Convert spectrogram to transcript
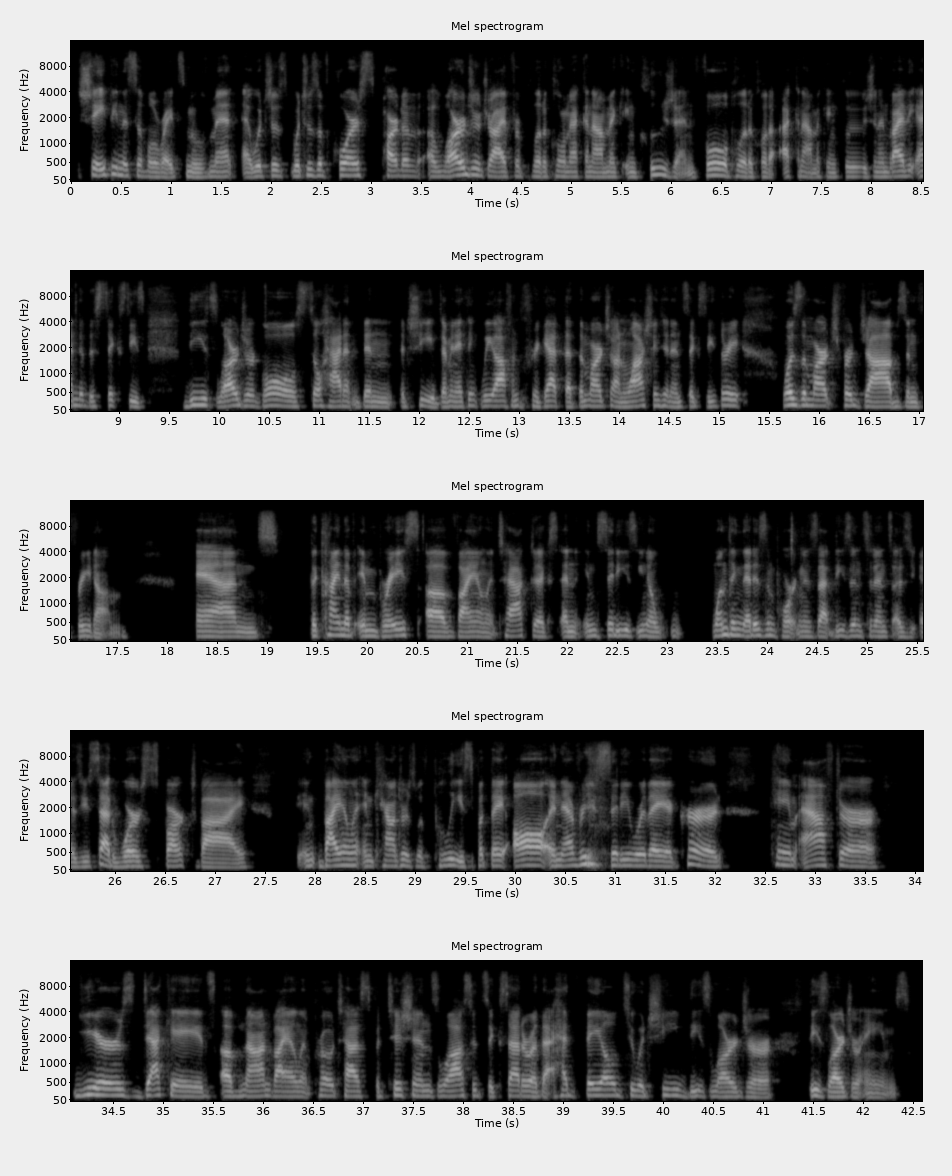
shaping the civil rights movement eh, which is which is of course part of a larger drive for political and economic inclusion full political economic inclusion. And by the end of the 60s these larger goals still hadn't been achieved. I mean i think we often forget that the march on washington in 63 was the march for jobs and freedom. And the kind of embrace of violent tactics and in cities you know one thing that is important is that these incidents as, as you said were sparked by violent encounters with police, but they all, in every city where they occurred, came after years, decades of nonviolent protests, petitions, lawsuits, et cetera, that had failed to achieve these larger these larger aims.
